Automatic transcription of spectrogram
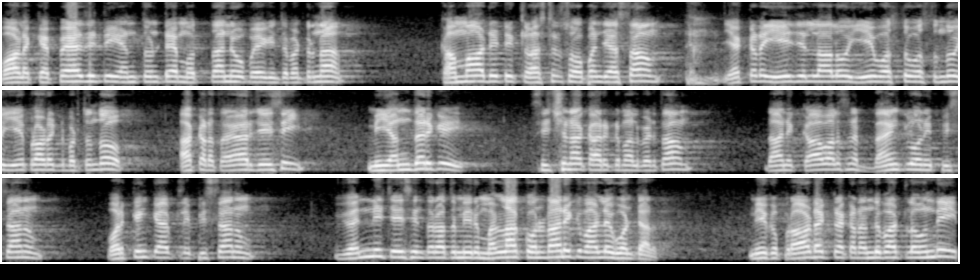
వాళ్ళ కెపాసిటీ ఎంత ఉంటే మొత్తాన్ని ఉపయోగించమంటున్నా. కమాడిటీ క్లస్టర్స్ ఓపెన్ చేస్తాం. ఎక్కడ ఏ జిల్లాలో ఏ వస్తువు వస్తుందో ఏ ప్రోడక్ట్ పడుతుందో అక్కడ తయారు చేసి మీ అందరికీ శిక్షణా కార్యక్రమాలు పెడతాం. దానికి కావాల్సిన బ్యాంక్ లోన్ ఇప్పిస్తాను వర్కింగ్ క్యాపిటల్ ఇప్పిస్తాను ఇవన్నీ చేసిన తర్వాత మీరు మళ్ళా కొనడానికి వాళ్ళే కొంటారు. మీకు ప్రోడక్ట్ అక్కడ అందుబాటులో ఉంది.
